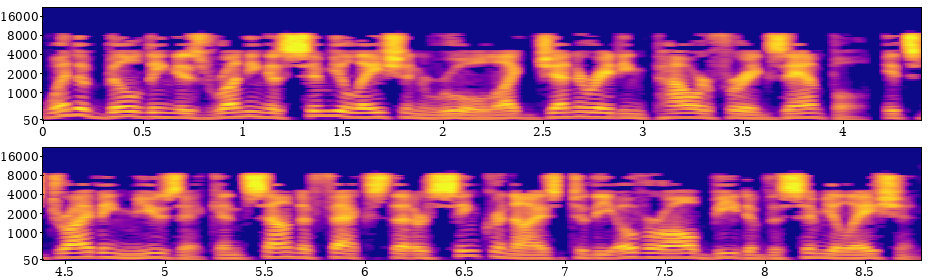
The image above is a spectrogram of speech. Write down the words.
When a building is running a simulation rule like generating power for example, it's driving music and sound effects that are synchronized to the overall beat of the simulation.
